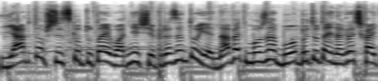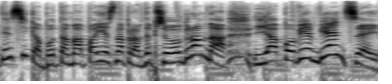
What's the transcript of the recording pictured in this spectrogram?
jak to wszystko tutaj ładnie się prezentuje. Nawet można byłoby tutaj nagrać hide and seeka, bo ta mapa jest naprawdę przeogromna. Ja powiem więcej,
